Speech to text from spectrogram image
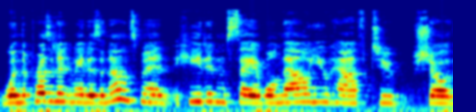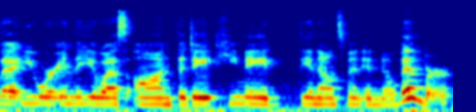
When the president made his announcement, he didn't say, well, now you have to show that you were in the U.S. on the date he made the announcement in November.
